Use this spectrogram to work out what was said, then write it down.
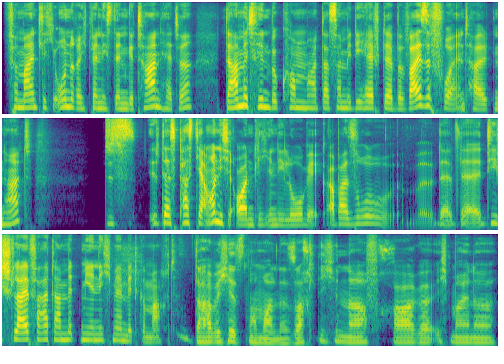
vermeintliche Unrecht, wenn ich es denn getan hätte, damit hinbekommen hat, dass er mir die Hälfte der Beweise vorenthalten hat. Das, das passt ja auch nicht ordentlich in die Logik. Aber so, äh, die Schleife hat er mit mir nicht mehr mitgemacht. Da habe ich jetzt nochmal eine sachliche Nachfrage. Ich meine,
